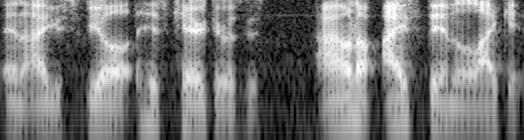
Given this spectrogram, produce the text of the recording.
and I just feel his character was just I don't know, I just didn't like it.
